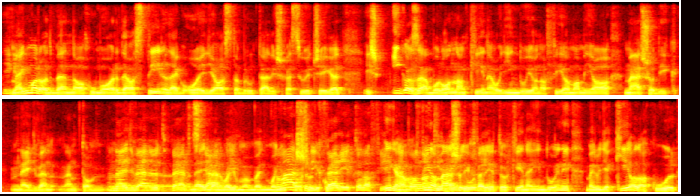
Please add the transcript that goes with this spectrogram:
Igen. Megmarad benne a humor, de az tényleg oldja azt a brutális feszültséget, és igazából onnan kéne, hogy induljon a film, ami a második 40, nem tudom... 45 perc 40 kb. vagy, vagy mondjuk A második felétől a filmnek, Igen, a film második indulni. felétől kéne indulni, mert ugye kialakul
